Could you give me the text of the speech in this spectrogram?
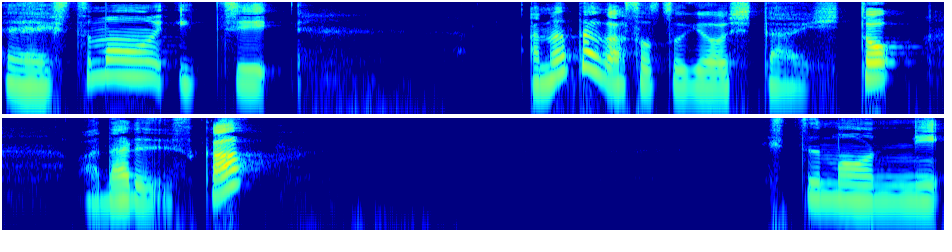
えー、質問1。あなたが卒業したい人は誰ですか？質問2。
